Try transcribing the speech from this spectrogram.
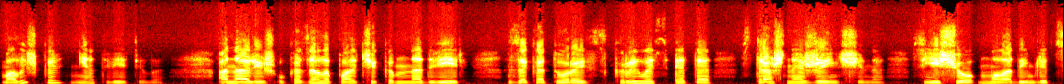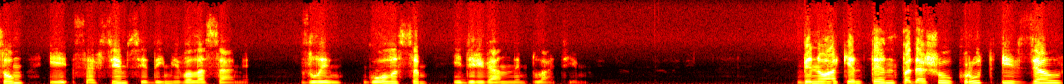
Малышка не ответила. Она лишь указала пальчиком на дверь, за которой скрылась эта страшная женщина с еще молодым лицом и совсем седыми волосами, злым голосом и деревянным платьем. Бенуа Кентен подошел к Рут и взял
